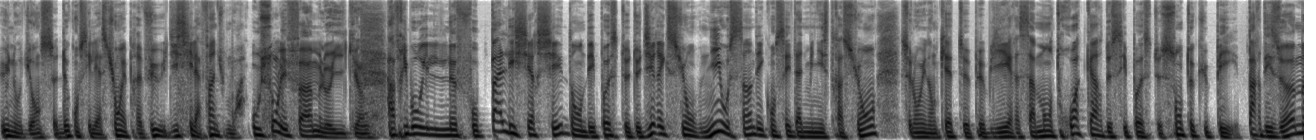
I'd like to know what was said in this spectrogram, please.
Une audience de conciliation est prévue d'ici la fin du mois. Où sont les femmes, Loïc? À Fribourg, il ne faut pas les chercher dans des postes de direction ni au sein des conseils d'administration. Selon une enquête publiée récemment, trois quarts de ces postes sont occupés par des hommes.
